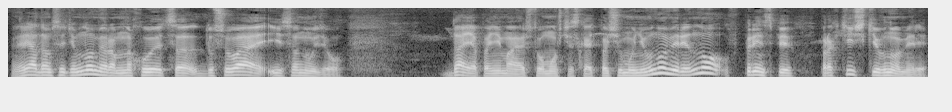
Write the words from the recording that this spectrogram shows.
Рядом с этим номером находится душевая и санузел. Да, я понимаю, что вы можете сказать, почему не в номере, но в принципе практически в номере.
